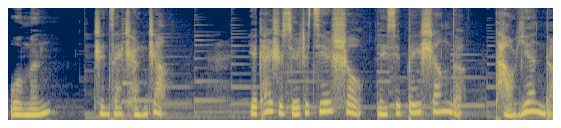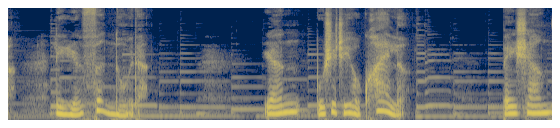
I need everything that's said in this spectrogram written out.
我们正在成长，也开始学着接受那些悲伤的、讨厌的、令人愤怒的。人不是只有快乐、悲伤、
